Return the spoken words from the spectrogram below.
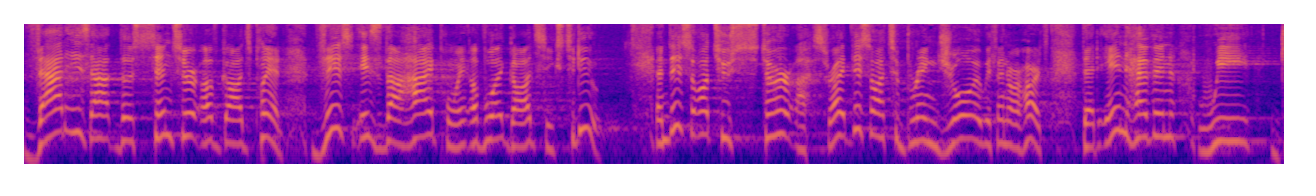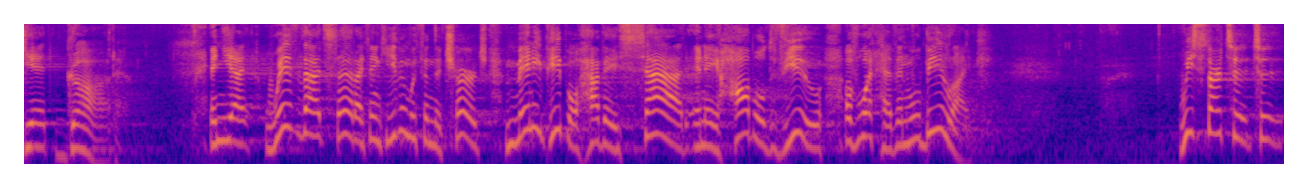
That is at the center of God's plan. This is the high point of what God seeks to do. And this ought to stir us, right? This ought to bring joy within our hearts that in heaven we get God. And yet, with that said, I think even within the church, many people have a sad and a hobbled view of what heaven will be like. We start to, to,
